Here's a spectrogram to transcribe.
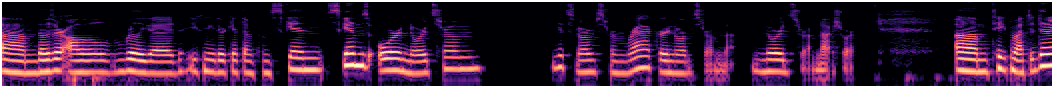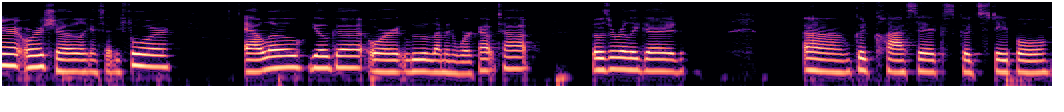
Um, those are all really good. You can either get them from Skin Skims or Nordstrom. I think it's Nordstrom Rack or Nordstrom not Nordstrom, not sure. Um, take them out to dinner or a show, like I said before. Alo Yoga or Lululemon workout top. Those are really good. Um, good classics, good staple.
